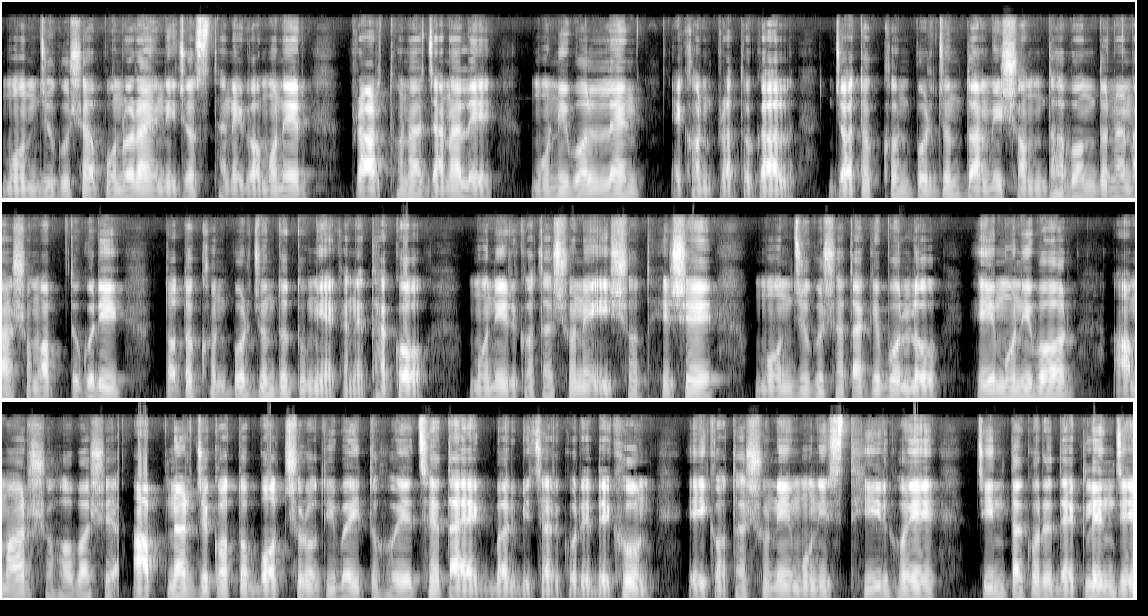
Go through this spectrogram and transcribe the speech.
মঞ্জুগুষা পুনরায় নিজ স্থানে গমনের প্রার্থনা জানালে মুনি বললেন এখন প্রাতকাল। যতক্ষণ পর্যন্ত আমি সন্ধ্যা বন্দনা না সমাপ্ত করি, ততক্ষণ পর্যন্ত তুমি এখানে থাকো। মনির কথা শুনে ঈষৎ হেসে মঞ্জুগুষা তাকে বলল, হে মণিবর, আমার সহবাসে আপনার যে কত বৎসর অতিবাহিত হয়েছে তা একবার বিচার করে দেখুন। এই কথা শুনে মণি স্থির হয়ে চিন্তা করে দেখলেন যে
